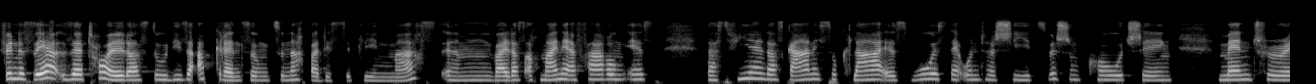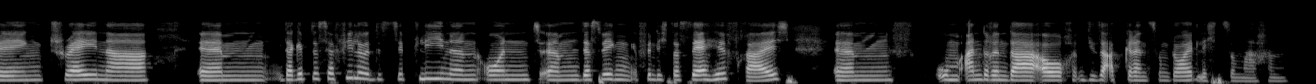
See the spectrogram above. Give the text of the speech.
finde es sehr, sehr toll, dass du diese Abgrenzung zu Nachbardisziplinen machst, ähm, weil das auch meine Erfahrung ist, dass vielen das gar nicht so klar ist, wo ist der Unterschied zwischen Coaching, Mentoring, Trainer, ähm, da gibt es ja viele Disziplinen und ähm, deswegen finde ich das sehr hilfreich, ähm, um anderen da auch diese Abgrenzung deutlich zu machen.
